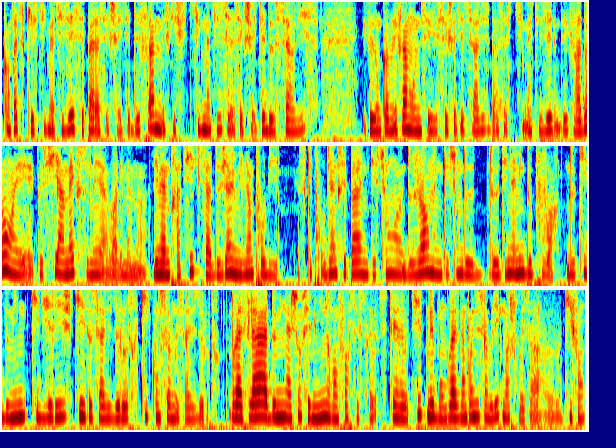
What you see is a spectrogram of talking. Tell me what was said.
qu'en fait ce qui est stigmatisé c'est pas la sexualité des femmes, mais ce qui est stigmatisé c'est la sexualité de service. Et que donc comme les femmes ont une sexualité de service, bah, c'est stigmatisé, dégradant, et que si un mec se met à avoir les mêmes, les mêmes pratiques, ça devient humiliant pour lui. Ce qui prouve bien que c'est pas une question de genre, mais une question de, dynamique de pouvoir, de qui domine, qui dirige, qui est au service de l'autre, qui consomme le service de l'autre. Bref, la domination féminine renforce ces stéréotypes, mais bon, bref, d'un point de vue symbolique, moi je trouvais ça euh, kiffant.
